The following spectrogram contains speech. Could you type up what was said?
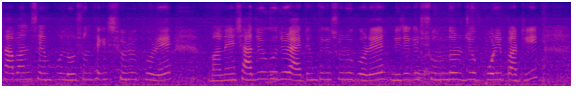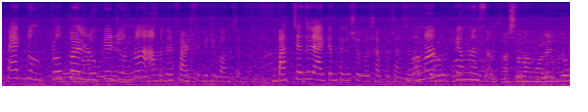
সাবান, শ্যাম্পু, লোশন থেকে শুরু করে মানে সাজুগুজুর আইটেম থেকে শুরু করে নিজেকে সৌন্দর্য পরিপাটি, একদম প্রপার লুকের জন্য আমাদের ফার্সি বিউটি কনসেপ্ট বাচ্চাদের আইটেম থেকে শুরু সব কিছু আছে। না কেমন আছেন আসসালামু আলাইকুম।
